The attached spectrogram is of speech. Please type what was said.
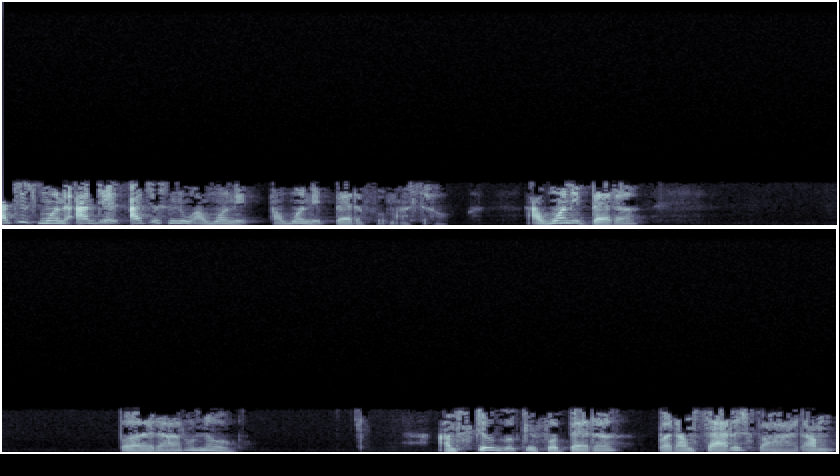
I just wanted, I just, I just knew I wanted, I wanted better for myself. I wanted better, but I don't know. I'm still looking for better, but I'm satisfied. I'm,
